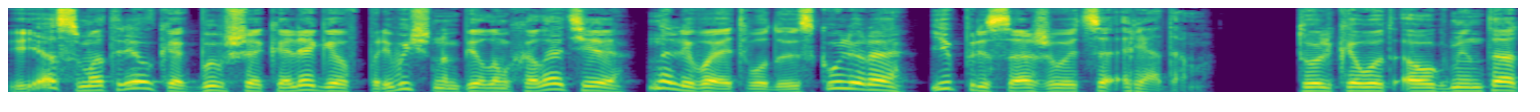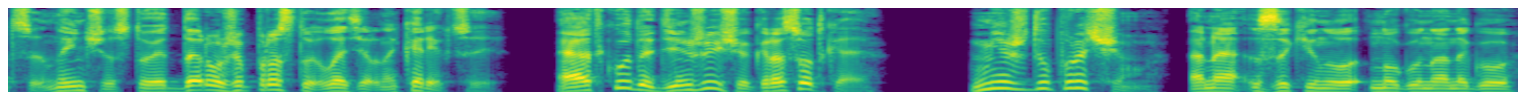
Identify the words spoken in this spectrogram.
Я смотрел, как бывшая коллега в привычном белом халате наливает воду из кулера и присаживается рядом. Только вот аугментация нынче стоит дороже простой лазерной коррекции. А откуда деньжища, красотка? «Между прочим», — она закинула ногу на ногу,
